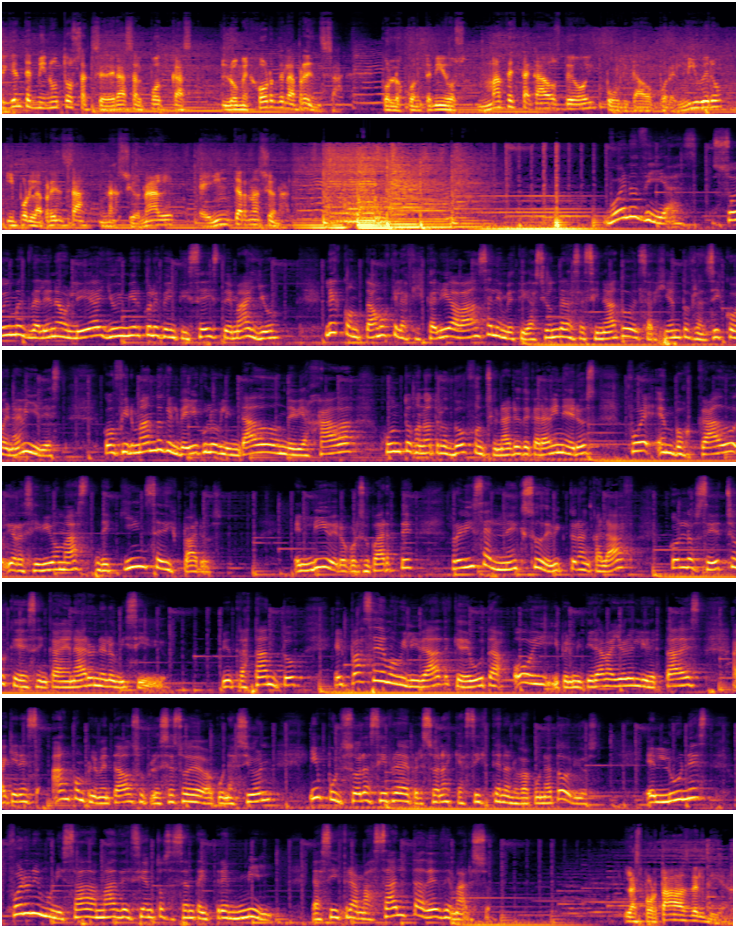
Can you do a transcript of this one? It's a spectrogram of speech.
siguientes minutos accederás al podcast Lo mejor de la prensa, con los contenidos más destacados de hoy publicados por el Libro y por la prensa nacional e internacional. Buenos días, soy Magdalena Olea y hoy miércoles 26 de mayo les contamos que la Fiscalía avanza en la investigación del asesinato del sargento Francisco Benavides, confirmando que el vehículo blindado donde viajaba junto con otros dos funcionarios de carabineros fue emboscado y recibió más de 15 disparos. El Libero, por su parte, revisa el nexo de Víctor Ancalaf con los hechos que desencadenaron el homicidio. Mientras tanto, el pase de movilidad que debuta hoy y permitirá mayores libertades a quienes han complementado su proceso de vacunación impulsó la cifra de personas que asisten a los vacunatorios. El lunes fueron inmunizadas más de 163.000, la cifra más alta desde marzo. Las portadas del día.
